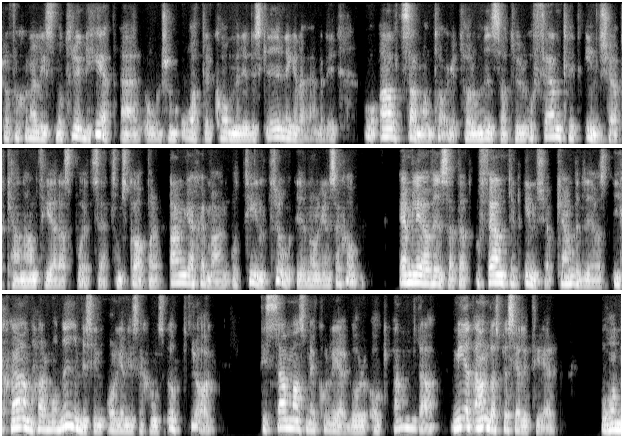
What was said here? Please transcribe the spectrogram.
professionalism och trygghet är ord som återkommer i beskrivningen av Emily och allt sammantaget har hon visat hur offentligt inköp kan hanteras på ett sätt som skapar engagemang och tilltro i en organisation. Emily har visat att offentligt inköp kan bedrivas i skön harmoni med sin organisations uppdrag tillsammans med kollegor och andra, med andra specialiteter och hon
